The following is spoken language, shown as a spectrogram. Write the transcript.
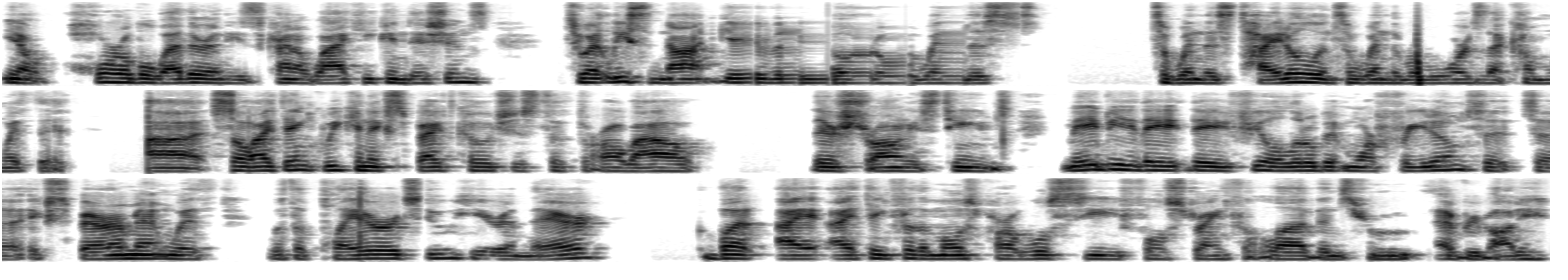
you know, horrible weather and these kind of wacky conditions to at least not give it a go to win this to win this title and to win the rewards that come with it. Uh, so I think we can expect coaches to throw out their strongest teams. Maybe they, they feel a little bit more freedom to, to experiment with with a player or two here and there. But I, I think for the most part, we'll see full strength 11s from everybody.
